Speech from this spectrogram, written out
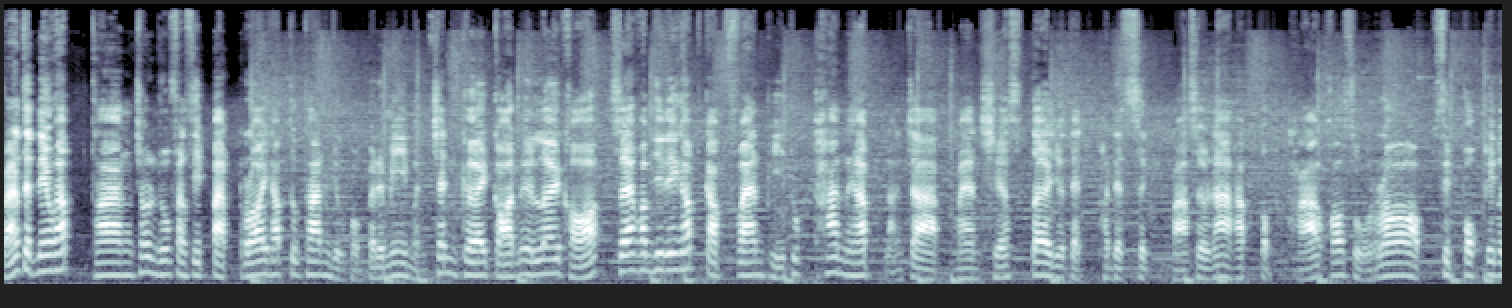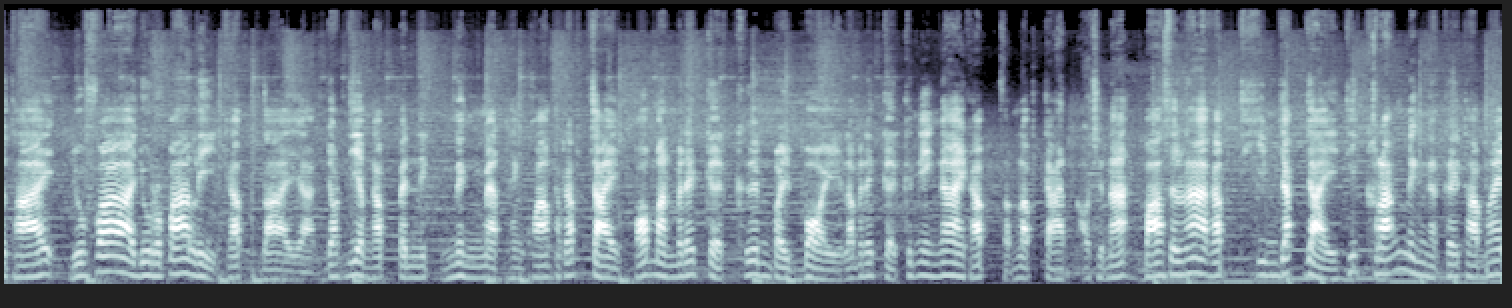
แฟนเต็ดนิวครับ ทางช่องยูทูบแฟนซีปัดร้อยครับ ทุกท่านอยู่ผมเปรมี่เหมือนเช่นเคยก่อนอื่นเลยขอ แสดงความยินดีครับ กับแฟนผีทุกท่านนะครับ หลังจากแมนเชสเตอร์ยูไนเต็ดเผด็จศึกบาร์เซโลนาครับ ตบ ท้าเข้าสู่รอบ 16 ทีมสุดท้ายยูฟายูโรปาลีกครับ ได้อย่างยอดเยี่ยมครับ เป็นอีกหนึ่งแมตช์แห่งความประทับใจ เพราะมันไม่ได้เกิดขึ้นบ่อยๆ และไม่ได้เกิดขึ้นง่ายๆครับสำหรับการเอาชนะบาร์เซโลนาครับทีมยักษ์ใหญ่ที่ครั้งหนึ่งอะเคยทำให้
